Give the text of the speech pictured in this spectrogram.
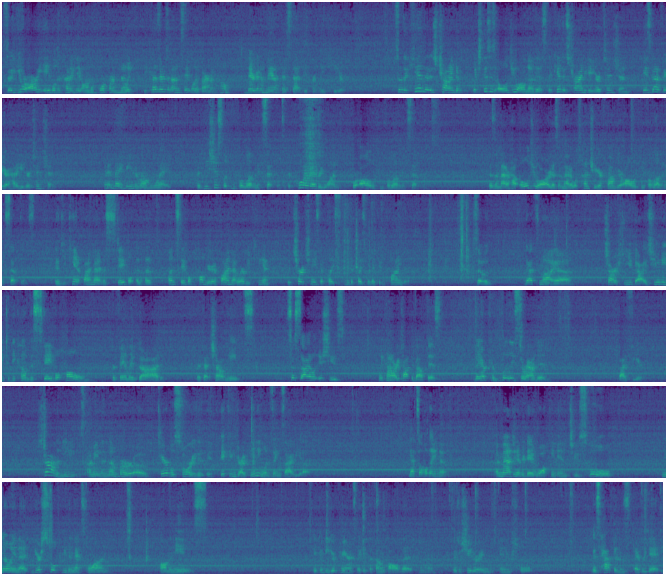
So you are already able to kind of get on the forefront of knowing because there's an unstable environment at home, they're going to manifest that differently here. So the kid that is trying to, which this is old, you all know this, the kid that's trying to get your attention, he's going to figure out how to get your attention. And it may be in the wrong way, but he's just looking for love and acceptance. At the core of everyone, we're all looking for love and acceptance. Doesn't matter how old you are, doesn't matter what country you're from, you're all looking for love and acceptance. And if you can't find that in a stable, an unstable home, you're going to find that wherever you can. The church needs to place, be the place where they can find it. So that's my uh, charge to you guys. You need to become the stable home, the family of God that that child needs. Societal issues. We kind of already talked about this. They are completely surrounded by fear Just turn on the news. I mean, the number of terrible stories, it, it, it can drive anyone's anxiety up. That's all they know. Imagine every day walking into school knowing that your school could be the next one on the news. It could be your parents that get the phone call that, you know, there's a shooter in, in your school. This happens every day.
